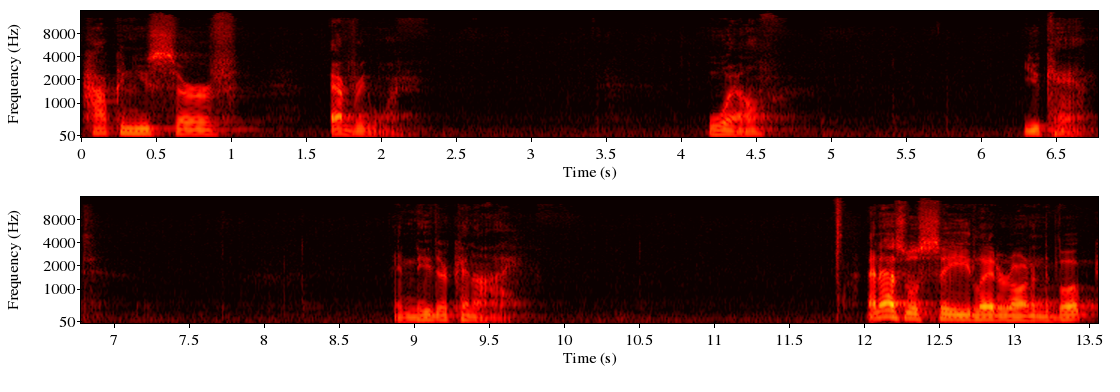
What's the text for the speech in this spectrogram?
How can you serve everyone? Well, you can't. And neither can I. And as we'll see later on in the book,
